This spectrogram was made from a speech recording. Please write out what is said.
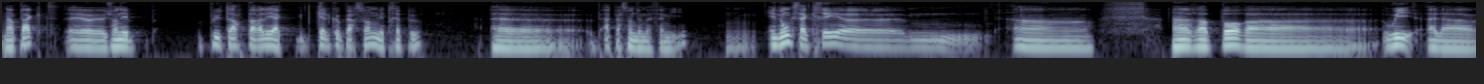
impact. J'en ai plus tard parlé à quelques personnes, mais très peu, à personne de ma famille. Et donc, ça crée un, un rapport à, oui, à la,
